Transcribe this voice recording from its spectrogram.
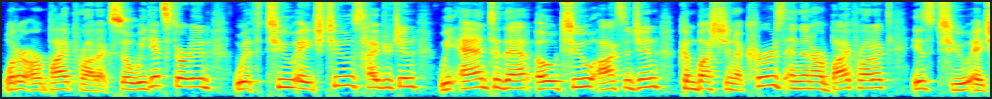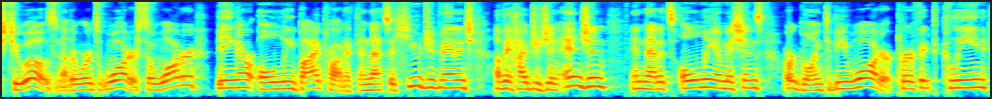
What are our byproducts? So we get started with two H2s, hydrogen. We add to that O2, oxygen. Combustion occurs, and then our byproduct is two H2Os, in other words, water. So water being our only byproduct. And that's a huge advantage of a hydrogen engine in that its only emissions are going to be water. Perfect, clean.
